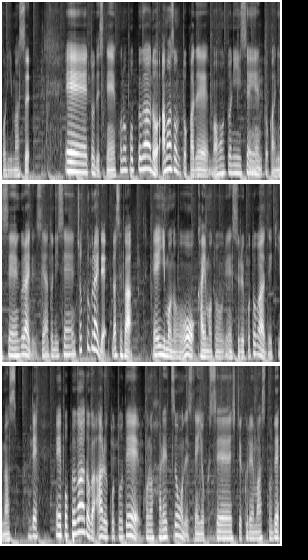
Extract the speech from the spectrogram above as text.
おります。えー、っとですね、このポップガード、Amazon とかで、まあ、本当に1000円とか2000円ぐらいでですね、あと2000円ちょっとぐらいで出せば、えー、いいものを買い求めすることができます。で、え、ポップガードがあることで、この破裂音をですね、抑制してくれますので、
